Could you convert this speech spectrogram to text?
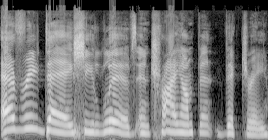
every day she lives in triumphant victory.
